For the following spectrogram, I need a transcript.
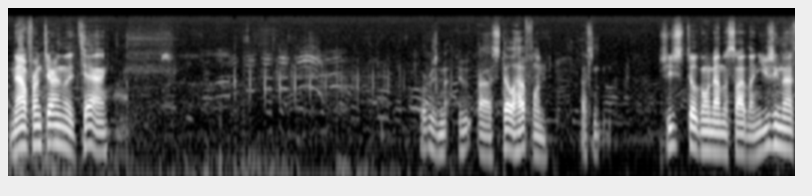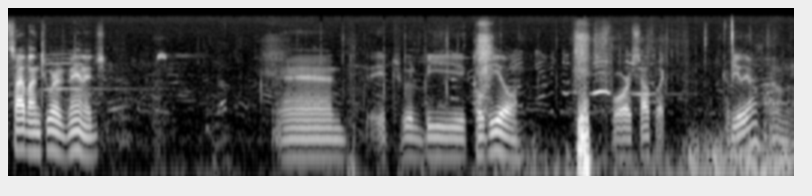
Now Frontier on the attack. Where was uh, Stella Heflin? That's she's still going down the sideline, using that sideline to her advantage. And it will be Coville for Southwick. Covilio? I don't know.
